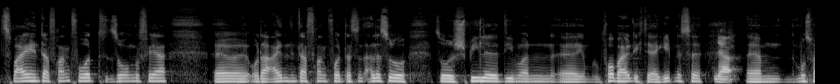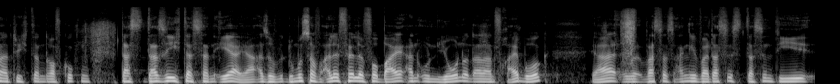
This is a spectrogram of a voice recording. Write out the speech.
zwei hinter Frankfurt, so ungefähr äh, oder einen hinter Frankfurt. Das sind alles so, so Spiele, die man äh, vorbehaltlich der Ergebnisse ja. ähm, muss man natürlich dann drauf gucken. Das, da sehe ich das dann eher, ja. Also du musst auf alle Fälle vorbei an Union und an Freiburg, ja, was das angeht, weil das ist, das sind die,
